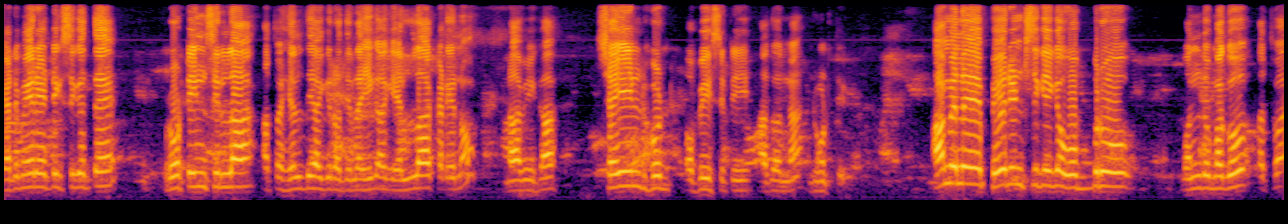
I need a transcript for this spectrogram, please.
ಕಡಿಮೆ ರೇಟಿಗೆ ಸಿಗುತ್ತೆ ಪ್ರೋಟೀನ್ಸ್ ಇಲ್ಲ ಅಥವಾ ಹೆಲ್ದಿ ಆಗಿರೋದಿಲ್ಲ. ಹೀಗಾಗಿ ಎಲ್ಲ ಕಡೆನೂ ನಾವೀಗ ಚೈಲ್ಡ್ಹುಡ್ ಒಬಿಸಿಟಿ ಅದನ್ನ ನೋಡ್ತೀವಿ. ಆಮೇಲೆ ಪೇರೆಂಟ್ಸ್ಗೆ ಈಗ ಒಬ್ರು ಒಂದು ಮಗು ಅಥವಾ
